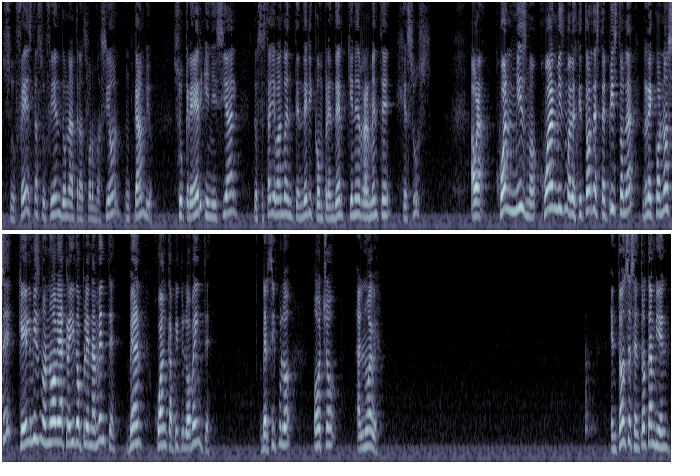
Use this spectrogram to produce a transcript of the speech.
su fe está sufriendo una transformación, un cambio. Su creer inicial los está llevando a entender y comprender quién es realmente Jesús. Ahora, Juan mismo, Juan mismo, el escritor de esta epístola, reconoce que él mismo no había creído plenamente. Vean Juan capítulo 20, versículo 8 al 9. Entonces entró también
